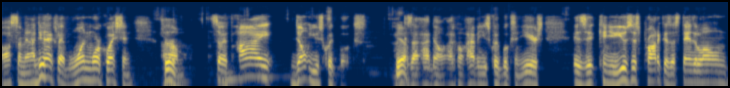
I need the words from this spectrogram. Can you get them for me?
Awesome, and I do actually have one more question. Sure. Um, so if I don't use QuickBooks because yeah. I, I, don't, I don't, I haven't used QuickBooks in years. Is it? Can you use this product as a standalone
